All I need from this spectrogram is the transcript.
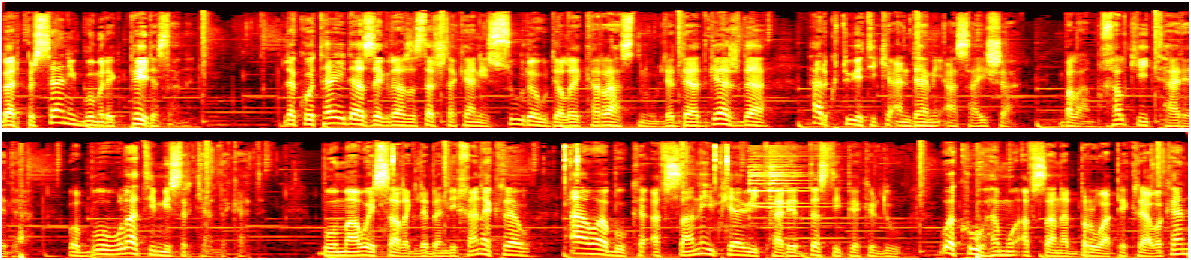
بەرپرسانی گومرگ پێی دەزانن لە کۆتاییدا زێگراز لەسەر شتەکانی سوورە و دەڵێ کە ڕاستن و لە دادگاشدا هەر کوتویەتی کە ئەندامی ئاسایشە بەڵام خەڵکی تارێدا و بۆ وڵاتی میسر کار دەکات بۆ ماوەی ساڵک لە بەندیخانە کرا و ئاوا بوو کە ئەفسانەی پیاوی تارێت دەستی پێکرد و وەکوو هەموو ئەفسانە بڕوا پێکراوەکان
